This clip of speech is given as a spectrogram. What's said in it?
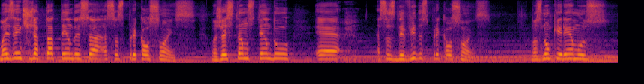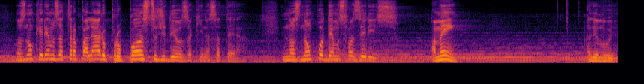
Mas a gente já está tendo essa, essas precauções. Nós já estamos tendo é, essas devidas precauções. Nós não queremos, nós não queremos atrapalhar o propósito de Deus aqui nessa terra. E nós não podemos fazer isso. Amém? Aleluia.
